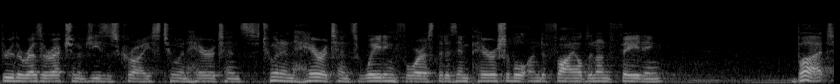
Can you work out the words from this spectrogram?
through the resurrection of Jesus Christ to inheritance, to an inheritance waiting for us that is imperishable, undefiled, and unfading. But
